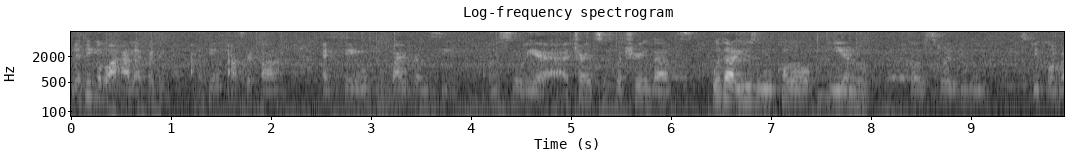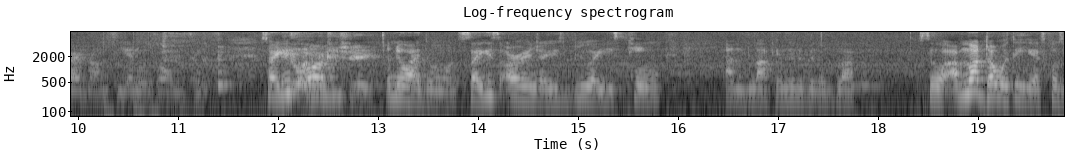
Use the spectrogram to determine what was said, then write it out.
when i think about high life i think i think africa i think vibrancy and so yeah i try to portray that without using the color yellow because when people speak of vibrancy yellow is always it so i use don't want to be orange no, I don't want. So I use orange, I use blue, I use pink, and black, a little bit of black. So I'm not done with it yet because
